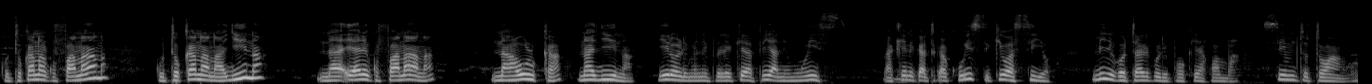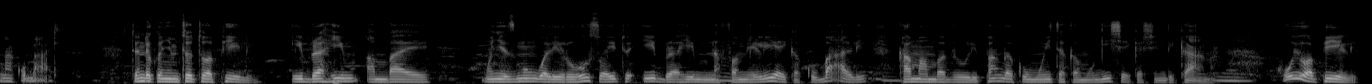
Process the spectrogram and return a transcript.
kutokana kufanana, kutokana na jina na yani kufanana na hulka na jina, hilo limenipelekea pia ni muhisi, lakini katika kuhisi ikiwa sio, mi niko tayari kulipokea kwamba si mtoto wangu, nakubali. Tuende kwenye mtoto wa pili, Ibrahim ambaye Mwenyezi Mungu aliruhusu aitwe Ibrahim na familia ikakubali kama ambavyo ulipanga kumuita Kamugisha ikashindikana. Huyu wa pili,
